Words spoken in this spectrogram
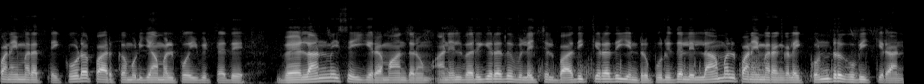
பனைமரத்தை கூட பார்க்க முடியாமல் போய்விட்டது. வேளாண்மை செய்கிற மாந்தனும் அணில் வருகிறது விளைச்சல் பாதிக்கிறது என்று புரிதல் இல்லாமல் பனைமரங்களை கொன்று குவிக்கிறான்.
